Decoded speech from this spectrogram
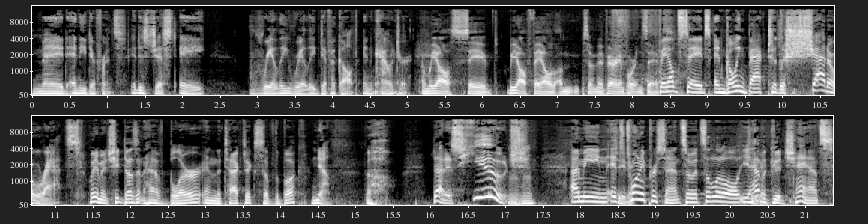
made any difference. It is just a really, really difficult encounter. And we all saved. We all failed um, some very important saves. Failed saves, and going back to the Shadow Rats. Wait a minute. She doesn't have blur in the tactics of the book. No. Oh, that is huge. I mean, it's Cheating. twenty percent, so it's a little. You have a good chance.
